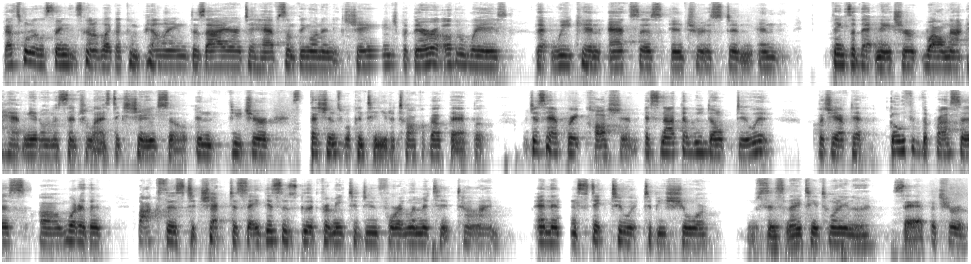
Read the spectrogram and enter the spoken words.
That's one of those things that's kind of like a compelling desire to have something on an exchange. But there are other ways that we can access interest and, and things of that nature while not having it on a centralized exchange. So in future sessions, we'll continue to talk about that, but just have great caution. It's not that we don't do it, but you have to go through the process. Uh, what are the boxes to check to say this is good for me to do for a limited time and then stick to it to be sure since 1929 sad but true.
